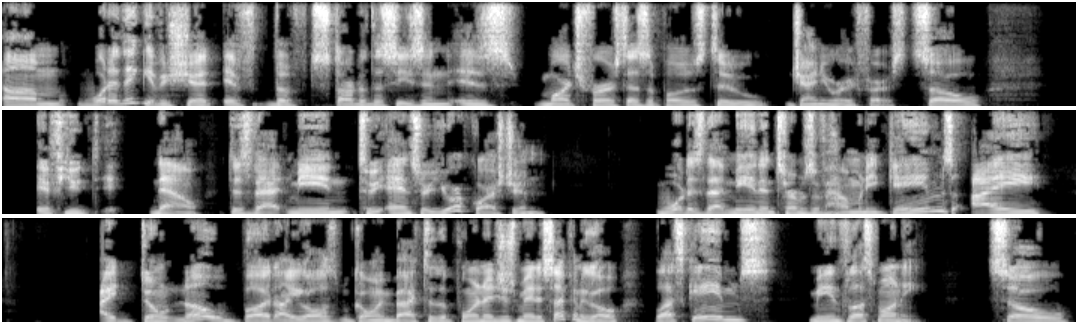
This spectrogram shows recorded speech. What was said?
um, what do they give a shit if the start of the season is March 1st as opposed to January 1st? So if you, now, does that mean, to answer your question, what does that mean in terms of how many games? I, I don't know, but I also, going back to the point I just made a second ago, less games means less money. So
